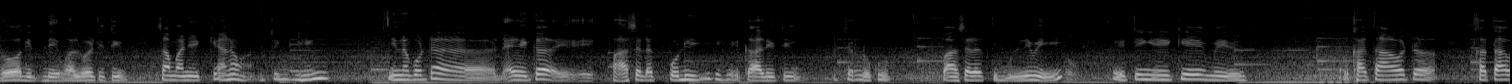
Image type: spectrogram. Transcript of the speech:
වගේ දේවල් වලට ඉතින් සාමාන්‍යයක් යනවා. ඉතින් ගිහින් ඉන්නකොට ඒක පාසලත් පොඩි ඒ කාලේ ඉතින් විතර ලොකු පාසලක් තිබුණ නෙවෙයි. ඉතින් ඒකේ මේ කතාවට කතාව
